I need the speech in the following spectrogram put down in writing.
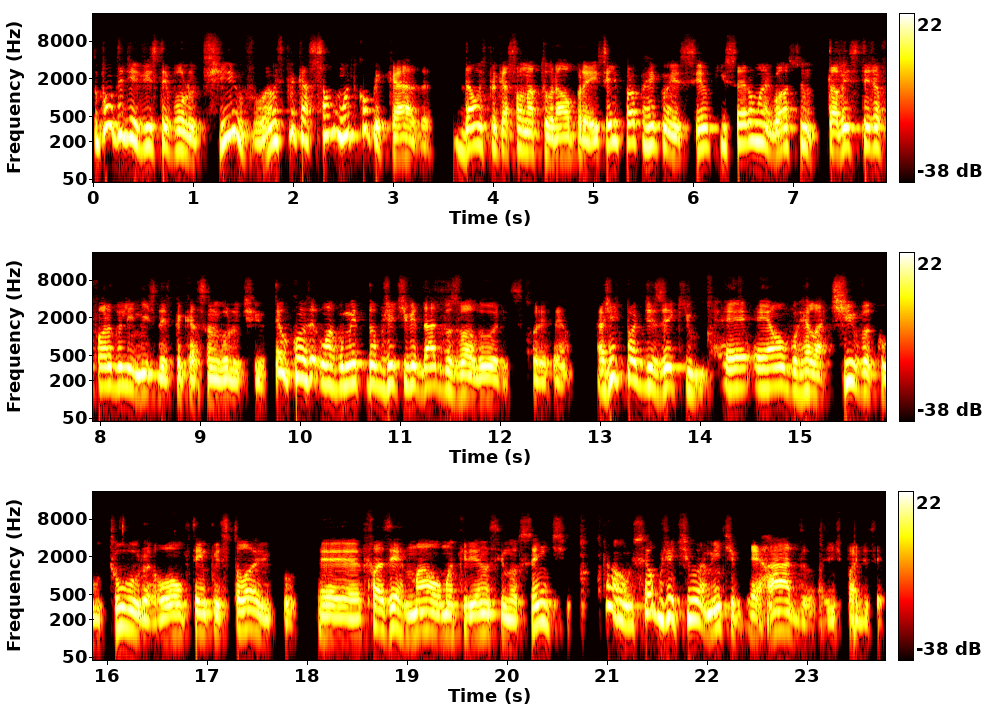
Do ponto de vista evolutivo, é uma explicação muito complicada. Dá uma explicação natural para isso. Ele próprio reconheceu que isso era um negócio, talvez esteja fora do limite da explicação evolutiva. Tem um argumento da objetividade dos valores, por exemplo. A gente pode dizer que é, é algo relativo à cultura ou ao tempo histórico é, fazer mal a uma criança inocente? Não, isso é objetivamente errado, a gente pode dizer.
